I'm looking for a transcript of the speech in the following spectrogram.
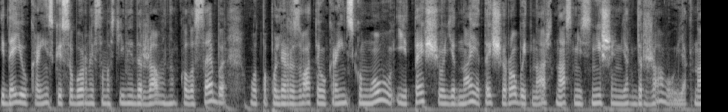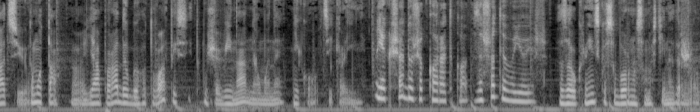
ідею української соборної самостійної держави навколо себе, от популяризувати українську мову і те, що єднає, те, що робить наш нас міцнішим як державу, як націю. Тому так я порадив би готуватись, тому що війна не у мене нікого в цій країні. Якщо дуже коротко, за що ти воюєш? За українську соборну самостійну державу.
